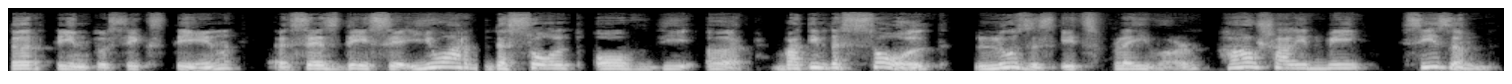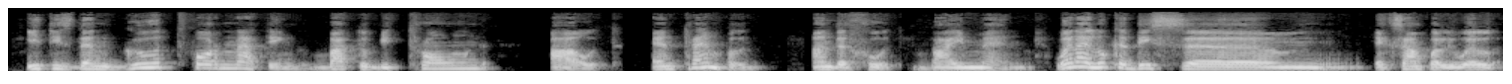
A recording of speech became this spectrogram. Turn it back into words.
13 to 16 uh, says this, you are the salt of the earth. But if the salt loses its flavor, how shall it be seasoned? It is then good for nothing but to be thrown out and trampled underfoot by men. When I look at this um, example, well,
